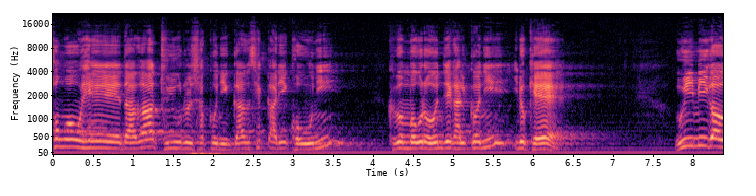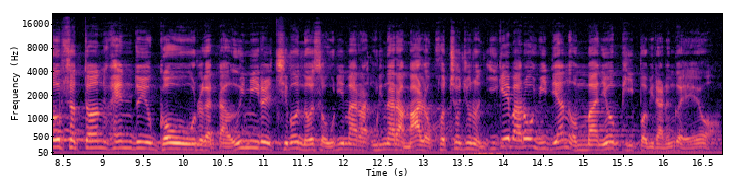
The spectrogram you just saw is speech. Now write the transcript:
홍어회에다가 두유를 섞으니까 색깔이 고우니 그것 먹으러 언제 갈 거니 이렇게 의미가 없었던 you go를 갖다 의미를 집어넣어서 우리나라 우리나라 말로 고쳐주는 이게 바로 위대한 엄마녀 비법이라는 거예요.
